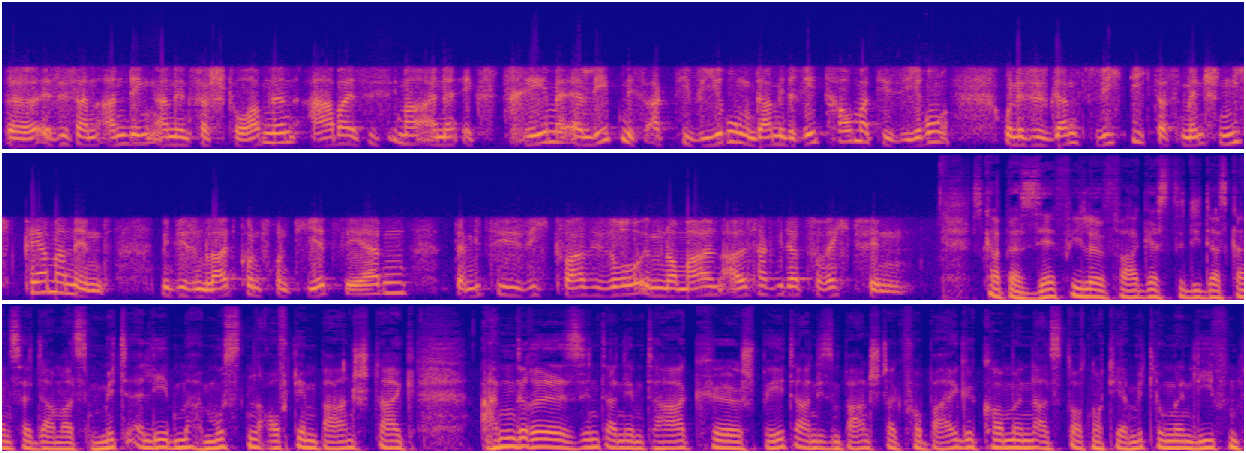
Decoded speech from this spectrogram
Äh, es ist ein Andenken an den Verstorbenen, aber es ist immer eine extreme Erlebnisaktivierung und damit Retraumatisierung. Und es ist ganz wichtig, dass Menschen nicht permanent sind, mit diesem Leid konfrontiert werden, damit sie sich quasi so im normalen Alltag wieder zurechtfinden. Es gab ja sehr viele Fahrgäste, die das Ganze damals miterleben mussten auf dem Bahnsteig. Andere sind an dem Tag äh, später an diesem Bahnsteig vorbeigekommen, als dort noch die Ermittlungen liefen.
